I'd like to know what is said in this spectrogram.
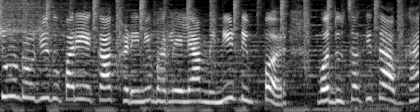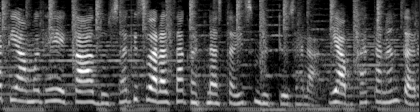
जून रोजी दुपारी एका खडीने भरलेल्या मिनी डिप्पर व दुचाकीचा अपघात यामध्ये एका दुचाकीस्वाराचा घटनास्थळीच मृत्यू झाला. या अपघातानंतर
